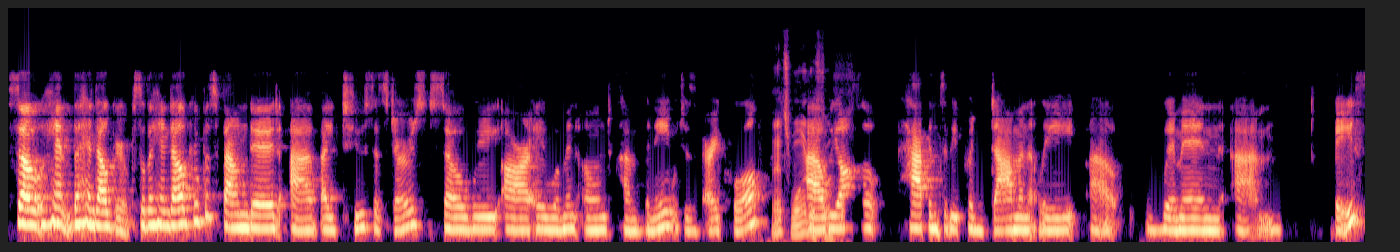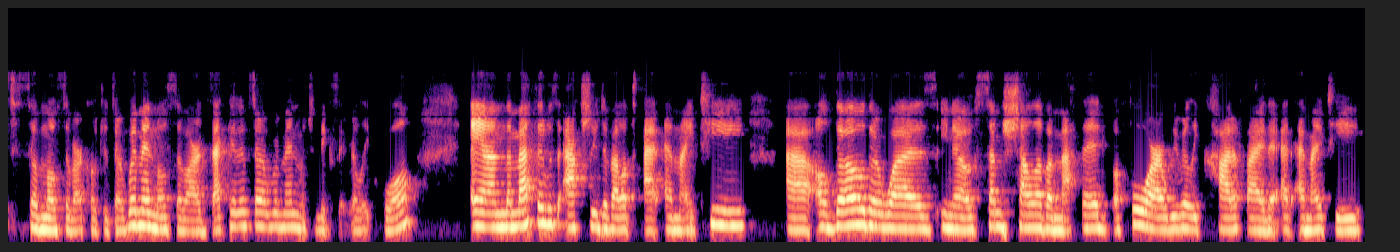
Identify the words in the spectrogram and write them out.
So the Handel Group. So the Handel Group was founded uh, by two sisters. So we are a women-owned company, which is very cool. That's uh, wonderful. Uh, we also happen to be predominantly uh, women um, based. So most of our coaches are women, most of our executives are women, which makes it really cool. And the method was actually developed at MIT. Uh, although there was, you know, some shell of a method before, we really codified it at MIT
